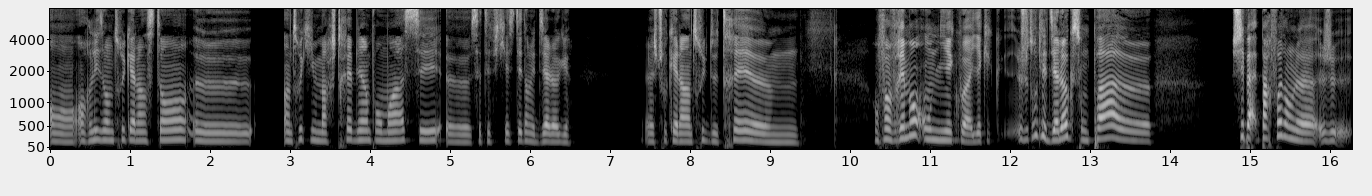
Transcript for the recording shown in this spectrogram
en- en relisant le truc à l'instant, un truc qui marche très bien pour moi, c'est cette efficacité dans les dialogues. Là, je trouve qu'elle a un truc de très. Enfin, vraiment, on y est, quoi. Il y a quelque- Je trouve que les dialogues sont pas. Je sais pas, parfois dans le. Je...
